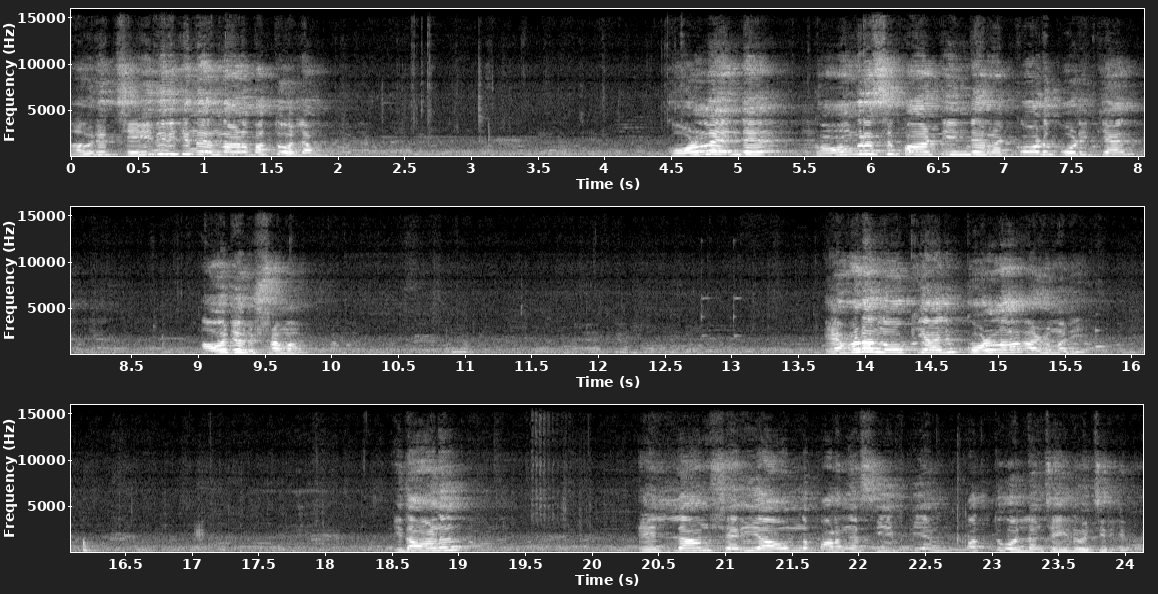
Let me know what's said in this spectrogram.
അവർ ചെയ്തിരിക്കുന്നത് എന്താണ് പത്ത് കൊല്ലം. കൊള്ളന്റെ കോൺഗ്രസ് പാർട്ടിന്റെ റെക്കോർഡ് പൊളിക്കാൻ അവരുടെ ഒരു ശ്രമം. എവിടെ നോക്കിയാലും കൊള്ള അഴിമതി. ഇതാണ് എല്ലാം ശരിയാവും എന്ന് പറഞ്ഞ സി പി എം പത്ത് കൊല്ലം ചെയ്തു വെച്ചിരിക്കുന്നു.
